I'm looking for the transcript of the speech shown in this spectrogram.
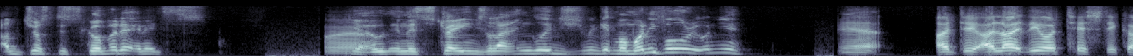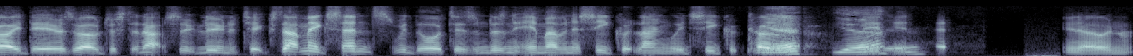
I've just discovered it and it's, you know, in this strange language? We get more money for it, wouldn't you? Yeah, I do. I like the autistic idea as well. Just an absolute lunatic. 'Cause that makes sense with autism, doesn't it? Him having a secret language, secret code. Yeah. Yeah. in his You know, and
